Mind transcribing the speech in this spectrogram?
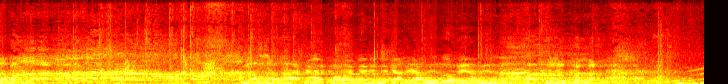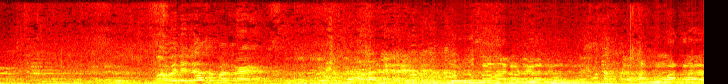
നമ്മുടെ നാട്ടിലെ നമ്മുടെ നാട്ടിലെ കുറെ പേര് എനിക്ക് അറിയാവുന്നത് അറിയാമോ അത്ര എളുപ്പമല്ല. എനിക്ക് ഒരു ദിവസം അലോട്ട് ചെയ്താൽ വന്നു അന്ന് മാത്രമല്ല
